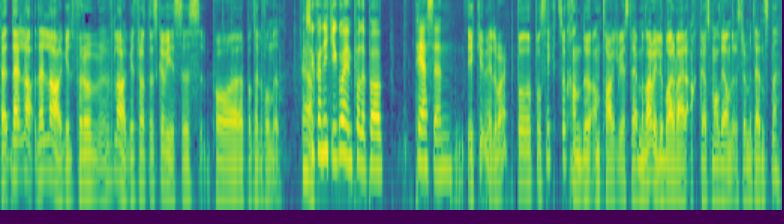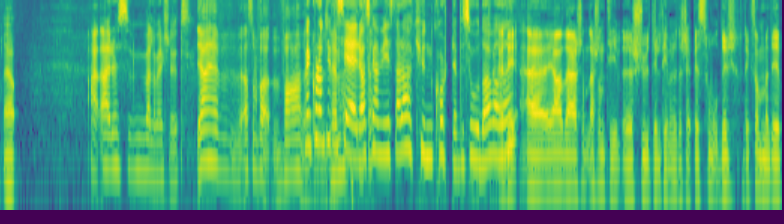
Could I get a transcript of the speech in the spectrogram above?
Det, det, er, la- det er laget for, å, laget for at det skal vises på, på telefonen din. Så du kan ikke gå inn på det på PC-en? Ikke umiddelbart. På, på sikt så kan du antageligvis det, men da vil det bare være akkurat som alle de andre strømmetjenestene. Ja. Det høres veldig merkelig ut. Ja, jeg, altså, hva, hva, Men hvordan type serier skal de vise der, da? Kun korte episoder? var det? eh, ja, det er sånn, det er sånn ti, eh, sju til ti minutters episoder, liksom. Men de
